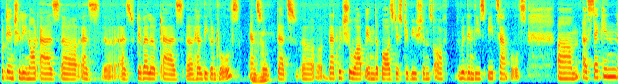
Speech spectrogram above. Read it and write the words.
potentially not as uh, as uh, as developed as uh, healthy controls, and mm-hmm. so that's that would show up in the pause distributions of within these speed samples. Um, a second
